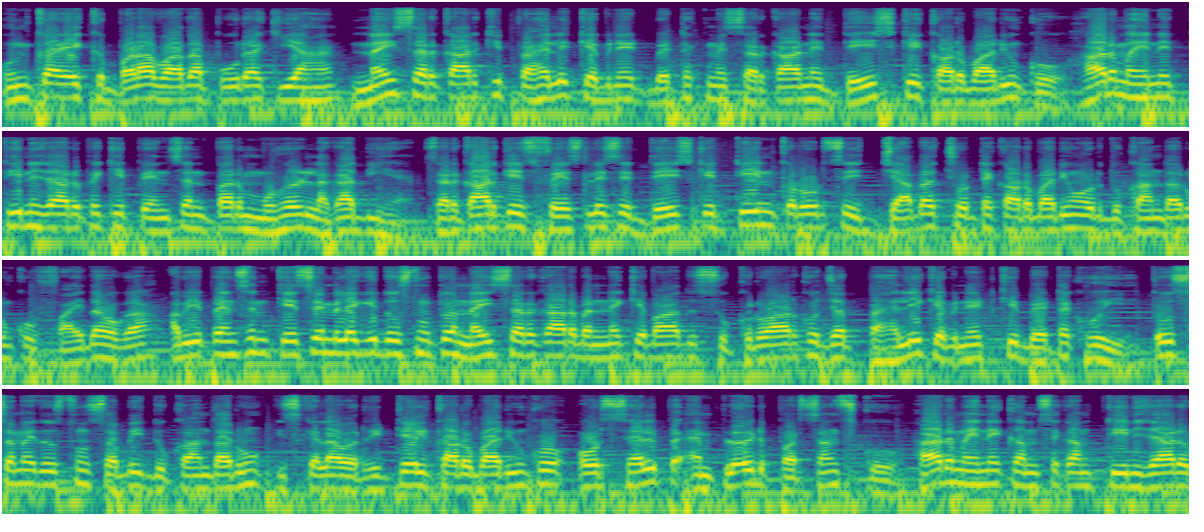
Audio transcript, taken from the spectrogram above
उनका एक बड़ा वादा पूरा किया है। नई सरकार की पहली कैबिनेट बैठक में सरकार ने देश के कारोबारियों को हर महीने तीन हज़ार रूपए की पेंशन पर मुहर लगा दी है। सरकार के इस फैसले से देश के तीन करोड़ से ज़्यादा छोटे कारोबारियों और दुकानदारों को फ़ायदा होगा। अब ये पेंशन कैसे मिलेगी दोस्तों? तो नई सरकार बनने के बाद शुक्रवार को जब पहली कैबिनेट की बैठक हुई तो उस समय दोस्तों सभी दुकानदारों, इसके अलावा रिटेल कारोबारियों को और सेल्फ एम्प्लॉयड पर्सन को हर महीने कम से कम तीन हज़ार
